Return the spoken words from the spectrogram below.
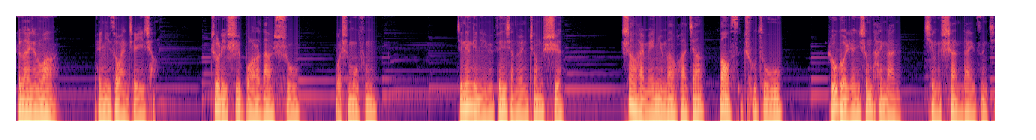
人来人往，陪你走完这一场。这里是不二大叔，我是沐风。今天给您分享的文章是：上海美女漫画家 BOSS 出租屋。如果人生太难，请善待自己。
